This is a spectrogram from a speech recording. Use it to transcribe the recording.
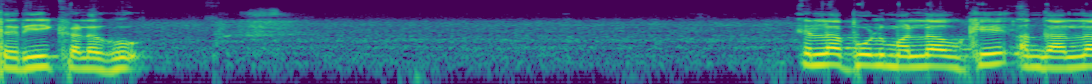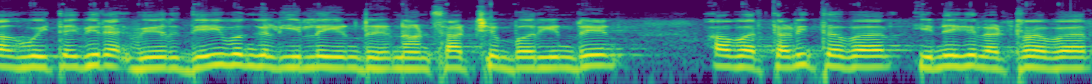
ஷரீக் அலஹு எல்லா போலும் அல்லாவுக்கே அந்த அல்லாஹுவை தவிர வேறு தெய்வங்கள் இல்லை என்று நான் சாட்சியம் பெறுகின்றேன் அவர் தனித்தவர் இணைகள் அற்றவர்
